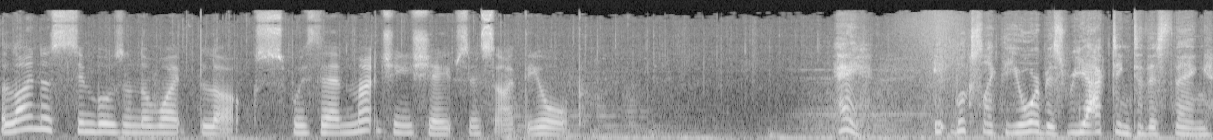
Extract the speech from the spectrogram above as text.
Align the symbols on the white blocks with their matching shapes inside the orb. Hey, it looks like the orb is reacting to this thing.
